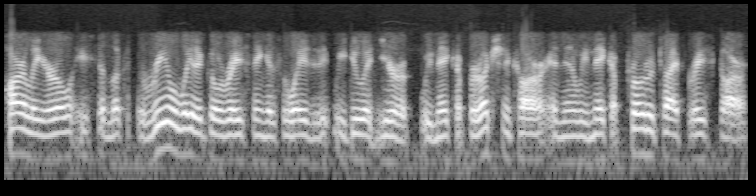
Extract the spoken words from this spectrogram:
Harley Earl. He said, "Look, the real way to go racing is the way that we do it in Europe. We make a production car, and then we make a prototype race car,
